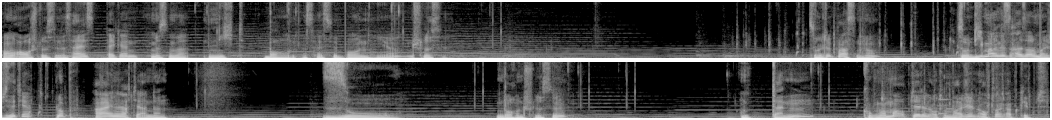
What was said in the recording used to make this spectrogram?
brauchen wir auch Schlüssel. Das heißt, Backend müssen wir nicht bauen. Das heißt, wir bauen hier einen Schlüssel. Sollte passen, ne? So, die machen das also automatisch. Seht ihr? Plopp, eine nach der anderen. So. Noch ein Schlüssel. Und dann gucken wir mal, ob der den automatisch den Auftrag abgibt.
